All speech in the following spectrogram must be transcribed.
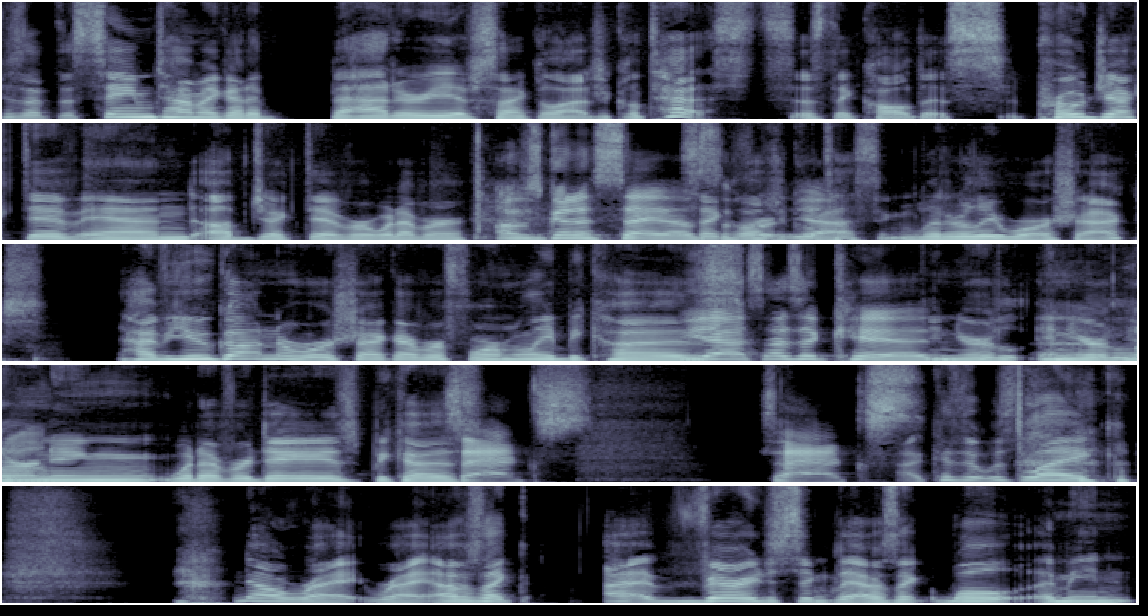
because at the same time I got a battery of psychological tests, as they called it, projective and objective or whatever. I was gonna say that was the fir- psychological yeah. testing, literally Rorschach's. Have you gotten a Rorschach ever formally? Because Yes, as a kid. in your in your Uh, no. learning whatever days, because sex, sex. because it was like no right right i was like i very distinctly i was like well i mean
